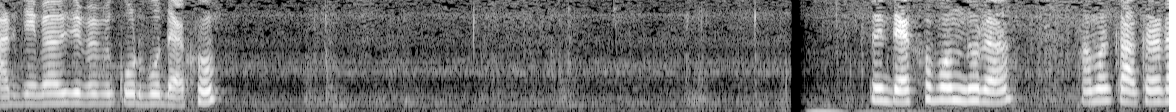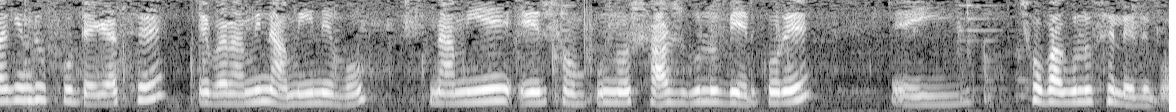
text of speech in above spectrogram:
আর যেভাবে যেভাবে করব, দেখো। তো দেখো বন্ধুরা, আমার কাঁকড়াটা কিন্তু ফুটে গেছে। এবার আমি নামিয়ে নেব। নামিয়ে এর সম্পূর্ণ শ্বাসগুলো বের করে এই ছোবাগুলো ফেলে দেবো।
